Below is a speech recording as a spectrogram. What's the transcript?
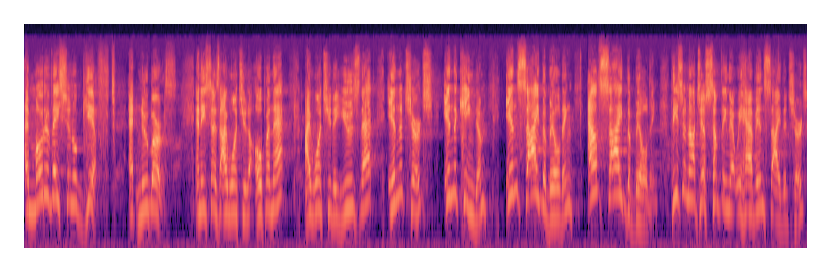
a motivational gift at new birth. And He says, I want you to open that. I want you to use that in the church, in the kingdom, inside the building, outside the building. These are not just something that we have inside the church,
